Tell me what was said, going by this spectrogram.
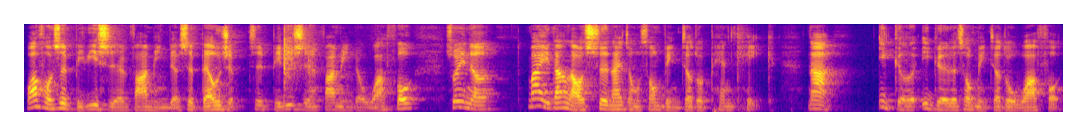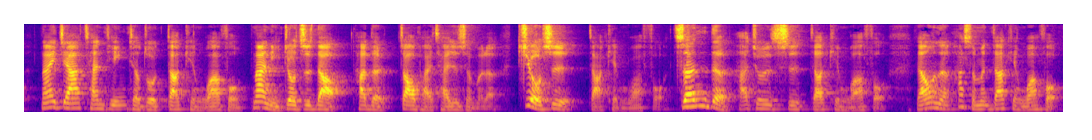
，waffle 是比利时人发明的，是 Belgium 是比利时人发明的 waffle，所以呢，麦当劳吃的那种松饼叫做 pancake，那。一格一格的松饼叫做 waffle，那一家餐厅叫做 Duck and Waffle，那你就知道它的招牌菜是什么了，就是 Duck and Waffle，真的，它就是吃 Duck and Waffle。然后呢，它什么 Duck and Waffle？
